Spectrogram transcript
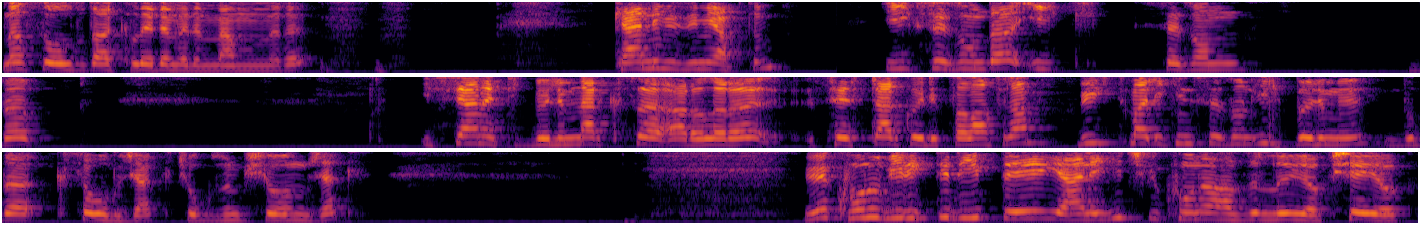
nasıl oldu da akıl edemedim ben bunları. Kendi müziğimi yaptım. İlk sezonda ilk sezonda isyan ettik. Bölümler kısa aralara sesler koyduk falan filan. Büyük ihtimal ikinci sezonun ilk bölümü bu da kısa olacak. Çok uzun bir şey olmayacak. Ve konu birikti deyip de yani hiçbir konu hazırlığı yok, şey yok.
